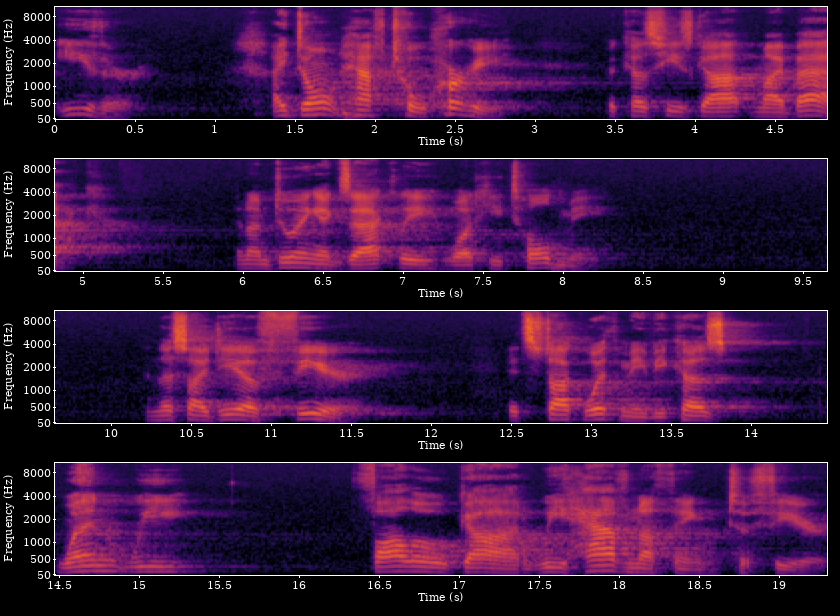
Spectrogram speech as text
either. I don't have to worry because He's got my back. And I'm doing exactly what He told me. And this idea of fear, it stuck with me because when we follow God, we have nothing to fear.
